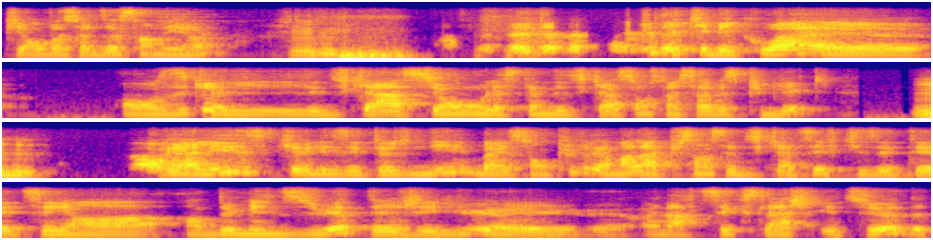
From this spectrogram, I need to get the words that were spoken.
puis on va se le dire, c'en est un. de, notre point de vue de Québécois, euh, on dit que l'éducation, le système d'éducation, c'est un service public. Mm-hmm. On réalise que les États-Unis, ben, sont plus vraiment la puissance éducative qu'ils étaient. En, en 2018, j'ai lu euh, un article slash étude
